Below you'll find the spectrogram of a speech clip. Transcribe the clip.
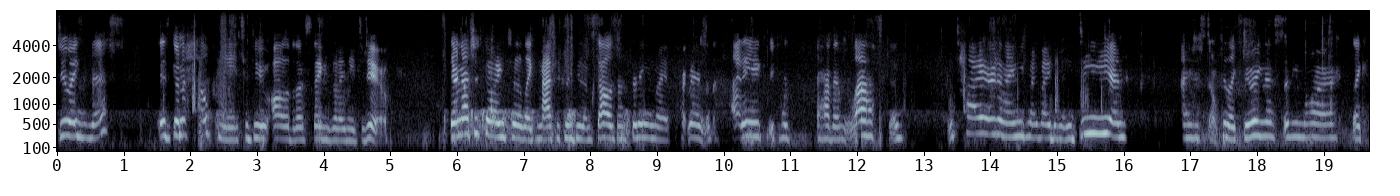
doing this is going to help me to do all of those things that I need to do. They're not just going to like magically do themselves. I'm sitting in my apartment with a headache because I haven't left and I'm tired and I need my vitamin D and I just don't feel like doing this anymore. Like,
